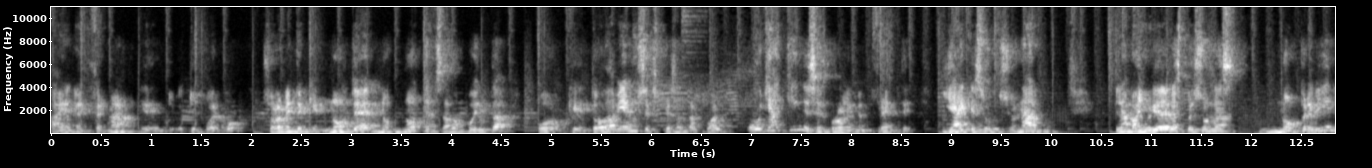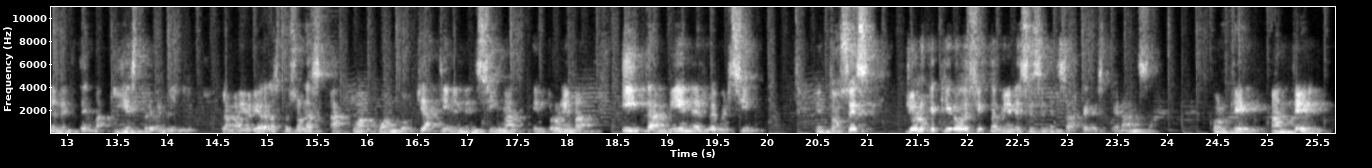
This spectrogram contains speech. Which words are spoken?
a, enfermar eh, tu, cuerpo, solamente que no te, no, no te has dado cuenta porque todavía no se expresa tal cual, o ya tienes el problema enfrente y hay que solucionarlo. La mayoría de las personas no previenen el tema y es prevenible. La mayoría de las personas actúan cuando ya tienen encima el problema y también es reversible. Entonces, yo lo que quiero decir también es ese mensaje de esperanza, porque ante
